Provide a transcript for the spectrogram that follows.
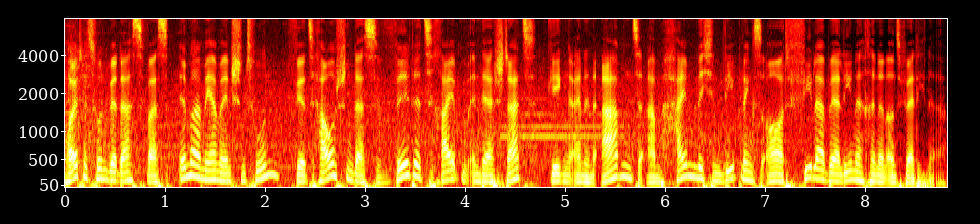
Heute tun wir das, was immer mehr Menschen tun. Wir tauschen das wilde Treiben in der Stadt gegen einen Abend am heimlichen Lieblingsort vieler Berlinerinnen und Berliner.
